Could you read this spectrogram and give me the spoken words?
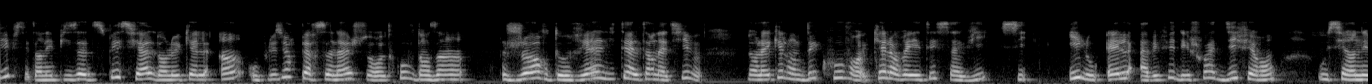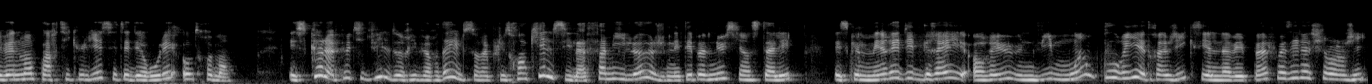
If, c'est un épisode spécial dans lequel un ou plusieurs personnages se retrouvent dans un genre de réalité alternative dans laquelle on découvre quelle aurait été sa vie si il ou elle avait fait des choix différents ou si un événement particulier s'était déroulé autrement. Est-ce que la petite ville de Riverdale serait plus tranquille si la famille Loge n'était pas venue s'y installer? Est-ce que Meredith Grey aurait eu une vie moins pourrie et tragique si elle n'avait pas choisi la chirurgie?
